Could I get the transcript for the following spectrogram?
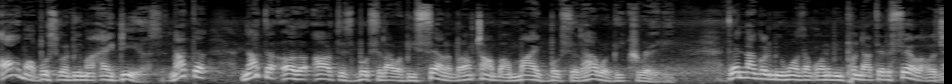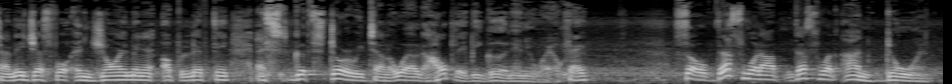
All my books are going to be my ideas, not the not the other artists' books that I would be selling, but I'm talking about my books that I would be creating. They're not going to be ones I'm going to be putting out there to sell all the time. They're just for enjoyment and uplifting and good storytelling. Well, I hope they be good anyway. Okay, so that's what I that's what I'm doing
